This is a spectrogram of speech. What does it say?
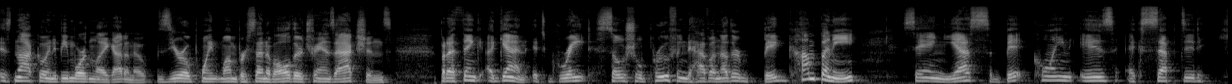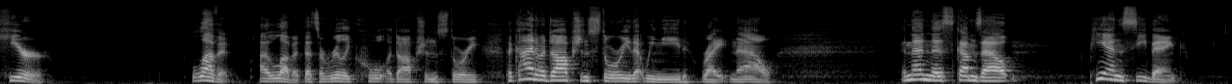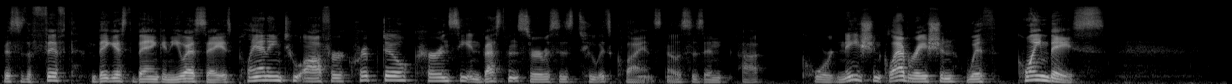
is not going to be more than like, I don't know, 0.1% of all their transactions. But I think, again, it's great social proofing to have another big company saying, yes, Bitcoin is accepted here. Love it. I love it. That's a really cool adoption story. The kind of adoption story that we need right now. And then this comes out PNC Bank, this is the fifth biggest bank in the USA, is planning to offer cryptocurrency investment services to its clients. Now, this is in uh, coordination, collaboration with Coinbase.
